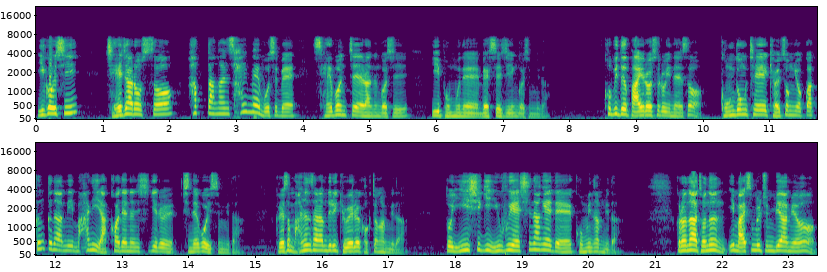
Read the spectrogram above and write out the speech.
이것이 제자로서 합당한 삶의 모습의 세 번째라는 것이 이 본문의 메시지인 것입니다. 코비드 바이러스로 인해서 공동체의 결속력과 끈끈함이 많이 약화되는 시기를 지내고 있습니다. 그래서 많은 사람들이 교회를 걱정합니다. 또 이 시기 이후의 신앙에 대해 고민합니다. 그러나 저는 이 말씀을 준비하며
